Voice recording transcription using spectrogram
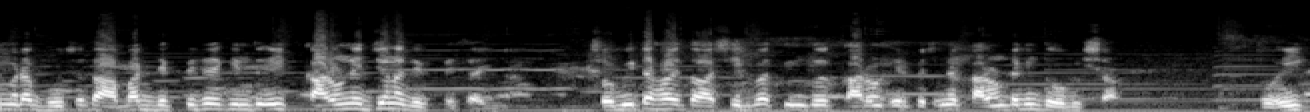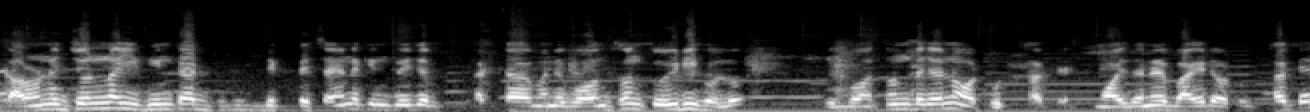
আমরা ভবিষ্যতে আবার দেখতে চাই, কিন্তু এই কারণের জন্য দেখতে চাই না। ছবিটা হয়তো আশীর্বাদ, কিন্তু কারণ এর পেছনের কারণটা কিন্তু অভিশাপ। তো এই কারণের জন্য এই দিনটা দেখতে চাই না, কিন্তু এই যে একটা মানে বন্ধন তৈরি হলো, এই বন্ধনটা যেন অটুট থাকে। ময়দানের বাইরে অটুট থাকে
